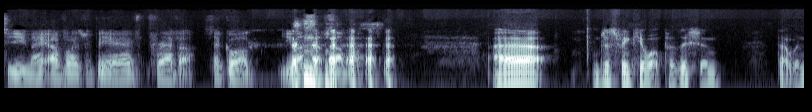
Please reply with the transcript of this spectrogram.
to you, mate. Otherwise, we'll be here forever. So go on. You must have uh, I'm just thinking what position that we,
